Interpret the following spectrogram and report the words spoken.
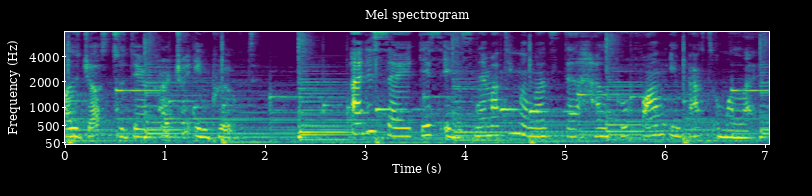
adjust to their culture improved. I'd say this is cinematic moment that had a profound impact on my life.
